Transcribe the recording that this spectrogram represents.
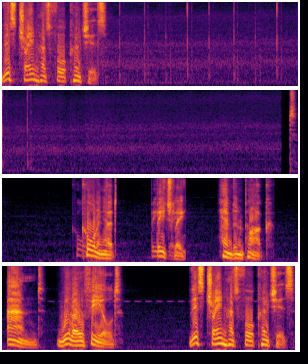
This train has four coaches. Calling at Beachley, Hemden Park, and Willow Field. This train has four coaches.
